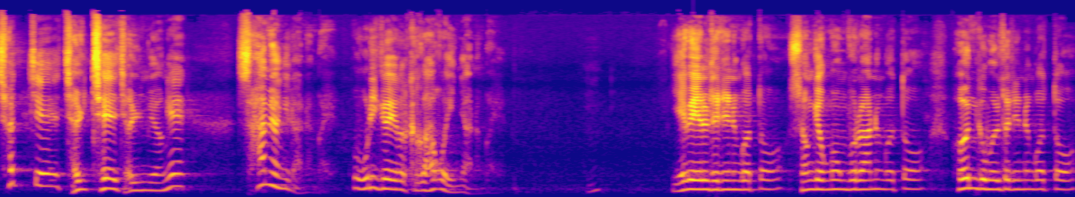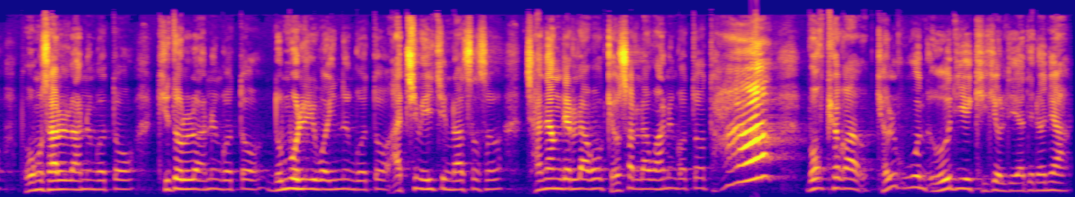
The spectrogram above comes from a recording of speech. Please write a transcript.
첫째 절체절명의 사명이라는 거예요. 우리 교회가 그거 하고 있냐는 거예요. 예배를 드리는 것도 성경 공부를 하는 것도 헌금을 드리는 것도 봉사를 하는 것도 기도를 하는 것도 눈물 흘리고 있는 것도 아침에 일찍 나서서 찬양대를 하고 교사를 하고 하는 것도 다 목표가 결국은 어디에 기결돼야 되느냐.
